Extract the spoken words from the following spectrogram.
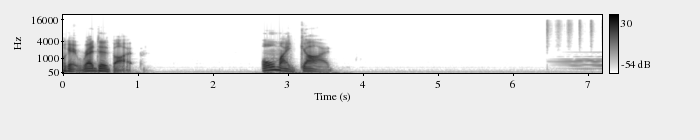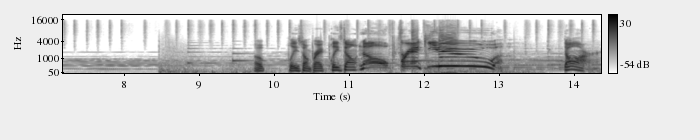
Okay, red did bot. Oh my god. Oh, please don't break. Please don't. No, frick you! Darn.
